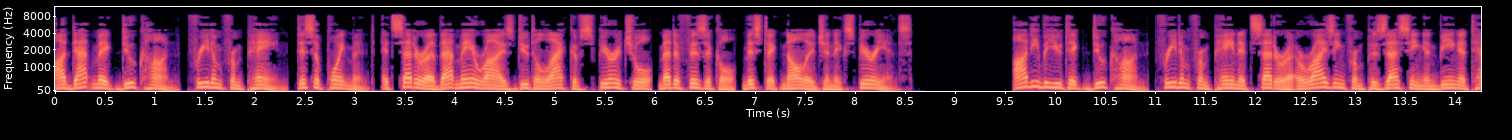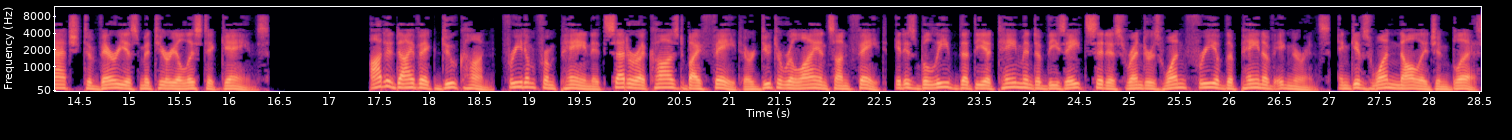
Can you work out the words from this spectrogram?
Adatmic dukhan, freedom from pain, disappointment, etc. that may arise due to lack of spiritual, metaphysical, mystic knowledge and experience. Adibhautik dukhan, freedom from pain etc. arising from possessing and being attached to various materialistic gains. Adadivik dukhan, freedom from pain etc. caused by fate or due to reliance on fate. It is believed that the attainment of these eight siddhis renders one free of the pain of ignorance, and gives one knowledge and bliss.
